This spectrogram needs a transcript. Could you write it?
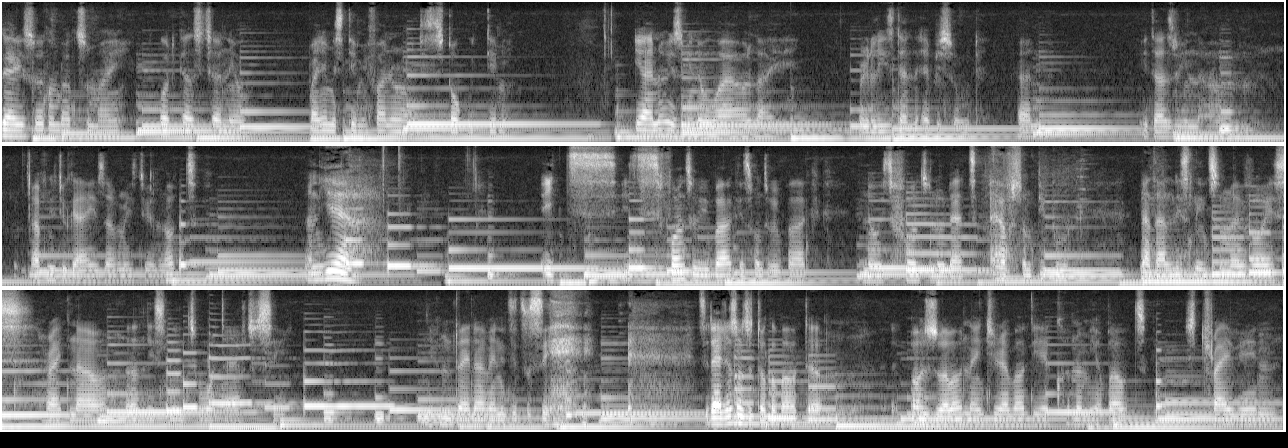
Guys, welcome back to my podcast channel. My name is Temi Fanero, and this is Talk with Temi. Yeah, I know it's been a while I released an episode, and it has been. Um, I've missed you guys, I've missed you a lot, and yeah, it's it's fun to be back. It's fun to be back know, it's fun to know that I have some people that are listening to my voice right now, are listening to what I have to say. Even though I don't have anything to say. Today, I just want to talk about um, also about Nigeria, about the economy, about striving,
